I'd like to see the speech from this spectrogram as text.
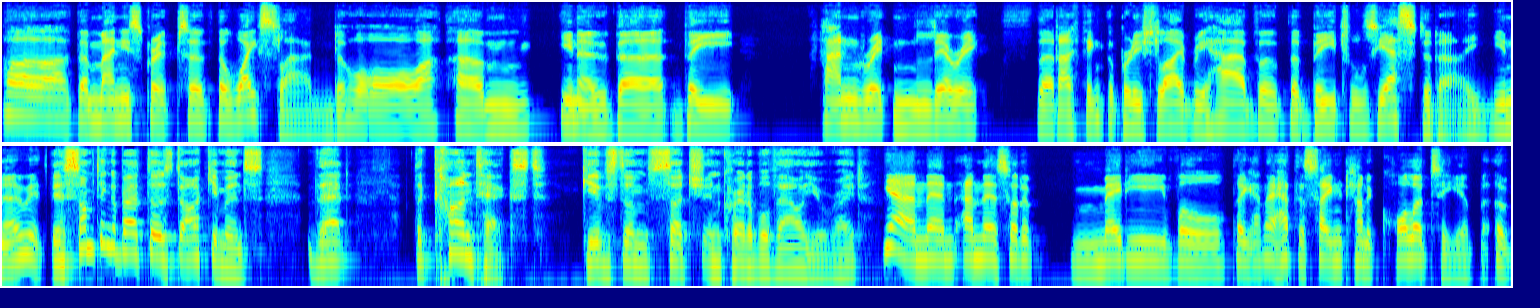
uh, the manuscript of the Wasteland, or um, you know, the the handwritten lyrics that I think the British Library have of the Beatles yesterday. You know, it, there's something about those documents that the context gives them such incredible value, right? Yeah, and then and they're sort of medieval. They they have the same kind of quality of, of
